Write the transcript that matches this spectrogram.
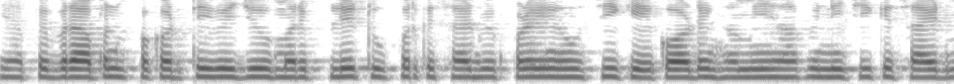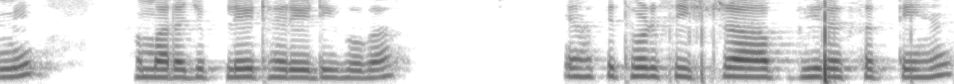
यहाँ पे बराबर पकड़ते हुए जो हमारे प्लेट ऊपर के साइड में पड़े हैं उसी के अकॉर्डिंग हमें यहाँ पे नीचे के साइड में हमारा जो प्लेट है रेडी होगा। यहाँ पे थोड़ी सी एक्स्ट्रा आप भी रख सकते हैं।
